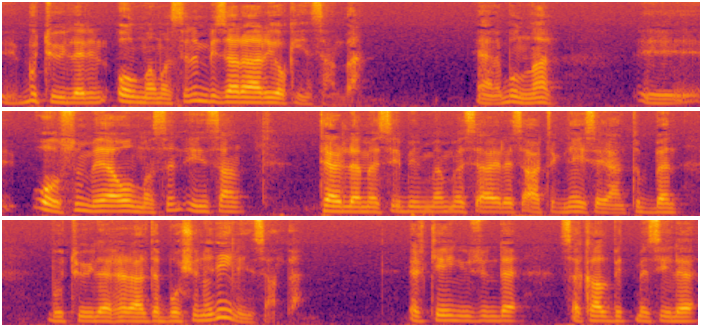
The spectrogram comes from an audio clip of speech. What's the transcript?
e, bu tüylerin olmamasının bir zararı yok insanda. Yani bunlar e, olsun veya olmasın insan terlemesi bilmem vesairesi artık neyse yani tıbben bu tüyler herhalde boşuna değil insanda. Erkeğin yüzünde sakal bitmesiyle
